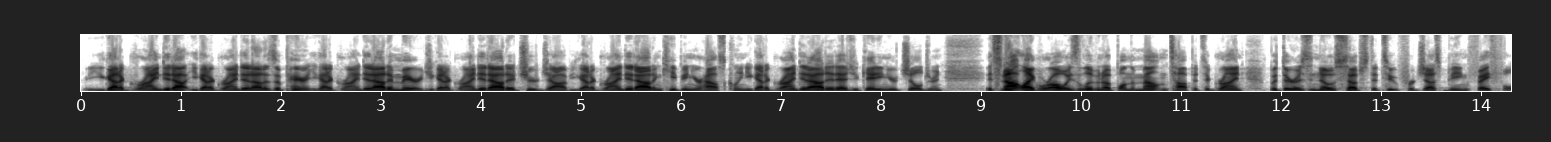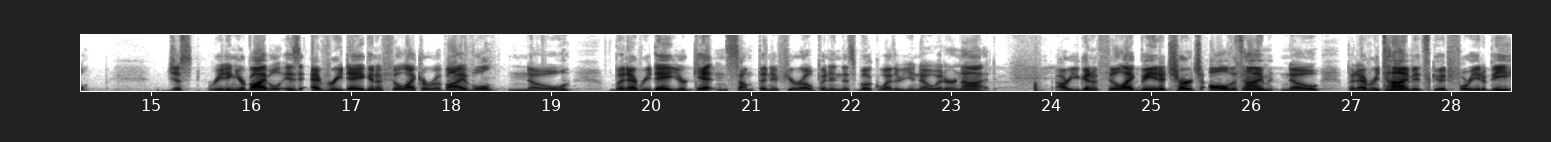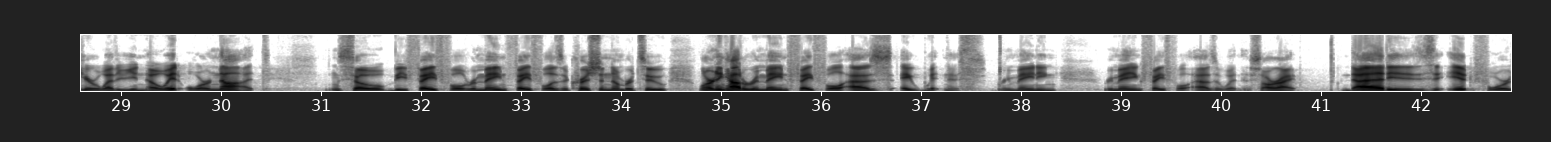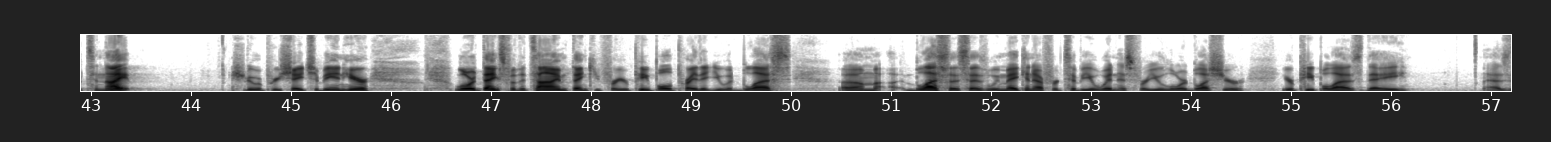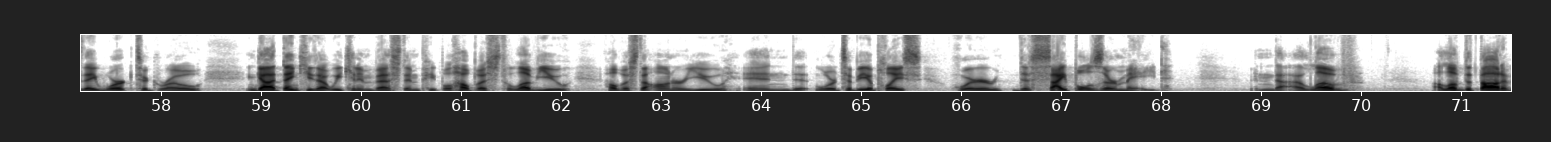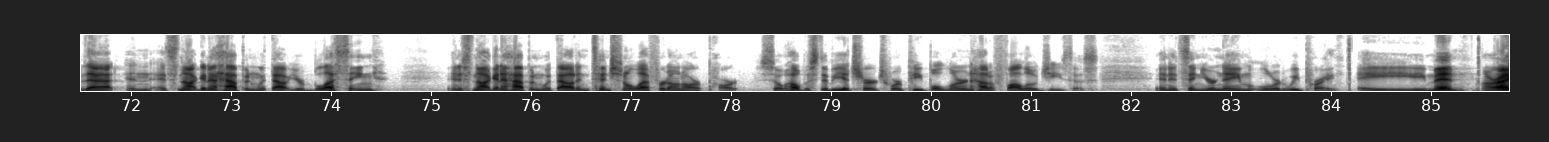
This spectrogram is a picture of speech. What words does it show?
You got to grind it out. You got to grind it out as a parent. You got to grind it out in marriage. You got to grind it out at your job. You got to grind it out in keeping your house clean. You got to grind it out at educating your children. It's not like we're always living up on the mountaintop. It's a grind. But there is no substitute for just being faithful. Just reading your Bible. Is every day going to feel like a revival? No. But every day you're getting something if you're opening this book, whether you know it or not. Are you going to feel like being at church all the time? No, but every time it's good for you to be here, whether you know it or not. so be faithful, remain faithful as a Christian. Number two, learning how to remain faithful as a witness, remaining, remaining faithful as a witness. All right, that is it for tonight. I sure do appreciate you being here. Lord, thanks for the time. Thank you for your people. Pray that you would bless. Um, bless us as we make an effort to be a witness for you, Lord. Bless your, your people as they, as they work to grow. And God, thank you that we can invest in people. Help us to love you, help us to honor you, and Lord, to be a place where disciples are made. And I love, I love the thought of that, and it's not going to happen without your blessing, and it's not going to happen without intentional effort on our part. So help us to be a church where people learn how to follow Jesus. And it's in your name, Lord, we pray. Amen. All right.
